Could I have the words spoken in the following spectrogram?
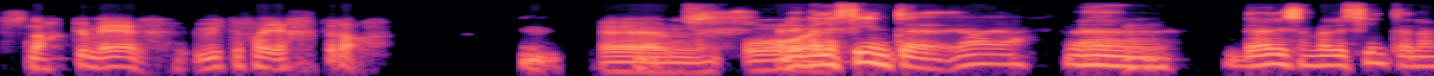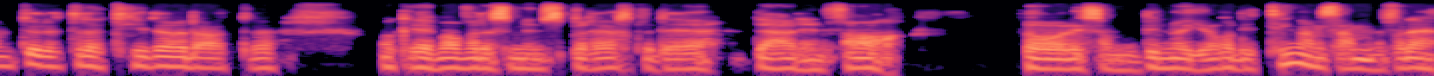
snakke mer ut ifra hjertet, da. Um, og, det er veldig fint, ja, ja. Mm. det er liksom veldig fint. Jeg nevnte jo dette tidligere, da, at ok, hva var det som inspirerte det, det er din far? til å liksom begynne å gjøre de tingene sammen. For det,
